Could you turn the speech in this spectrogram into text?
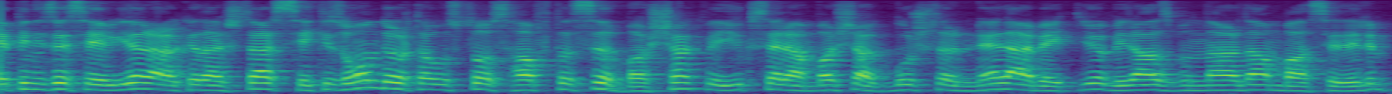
Hepinize sevgiler arkadaşlar. 8-14 Ağustos haftası Başak ve yükselen Başak burçları neler bekliyor? Biraz bunlardan bahsedelim.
